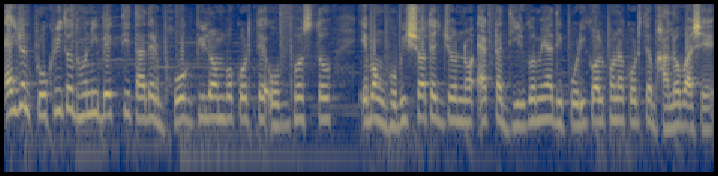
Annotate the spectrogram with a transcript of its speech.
একজন প্রকৃত ধনী ব্যক্তি তাদের ভোগ বিলম্ব করতে অভ্যস্ত এবং ভবিষ্যতের জন্য একটা দীর্ঘমেয়াদী পরিকল্পনা করতে ভালোবাসে।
